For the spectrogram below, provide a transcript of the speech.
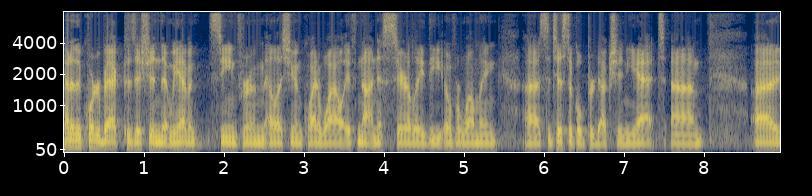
out of the quarterback position that we haven't seen from LSU in quite a while, if not necessarily the overwhelming uh, statistical production yet. Um, uh,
